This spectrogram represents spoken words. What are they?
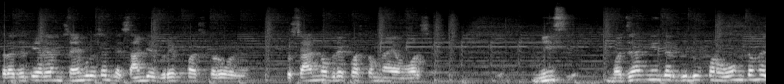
કદાચ અત્યારે એમ સાંભળ્યું છે ને કે સાંજે બ્રેકફાસ્ટ કરવો છે, તો સાંજનો બ્રેકફાસ્ટ તમને અહીંયા મળશે. મીન્સ મજાકની અંદર કીધું, પણ ઓમ તમે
